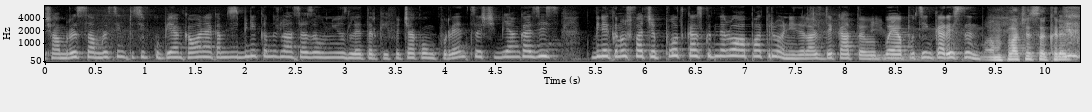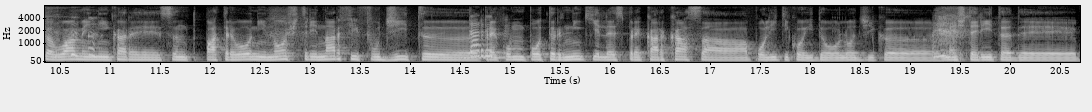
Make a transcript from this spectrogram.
și am râs, am râs inclusiv cu Bianca Oanea, că am zis bine că nu-și lansează un newsletter, că îi făcea concurență și Bianca a zis bine că nu-și face podcast cât ne lua patronii de la judecată, băia puțin care sunt. Îmi place să cred că oamenii care sunt patreonii noștri n-ar fi fugit Dar... Dar- precum potârnichile spre carcasa politico-ideologică meșterită de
